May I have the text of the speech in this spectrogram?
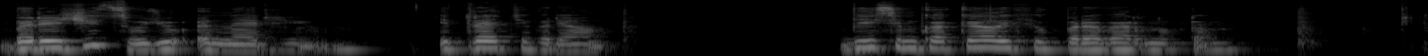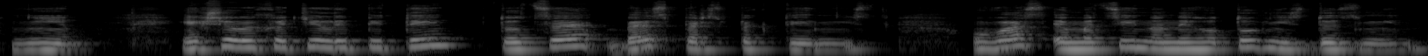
бережіть свою енергію. І третій варіант. Вісімка келихів перевернута. Ні. Якщо ви хотіли піти, то це безперспективність. У вас емоційна неготовність до змін.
